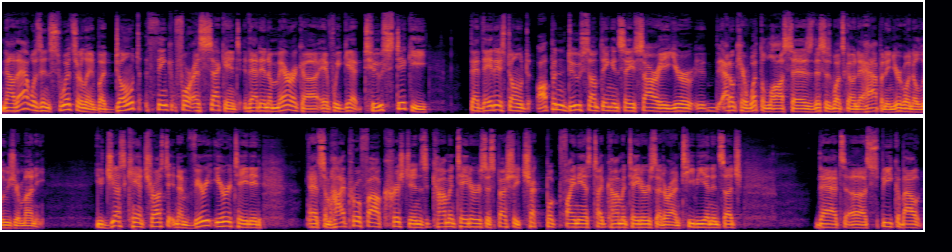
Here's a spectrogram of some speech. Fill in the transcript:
Now, that was in Switzerland, but don't think for a second that in America, if we get too sticky, that they just don't up and do something and say, sorry, you're, I don't care what the law says, this is what's going to happen, and you're going to lose your money. You just can't trust it. And I'm very irritated at some high profile Christians, commentators, especially checkbook finance type commentators that are on TBN and such, that uh, speak about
